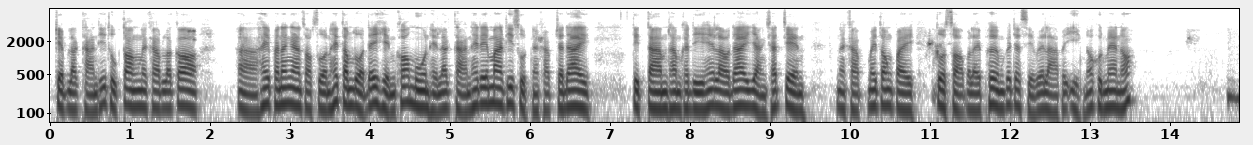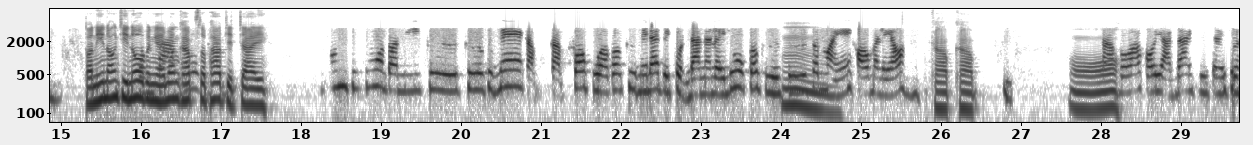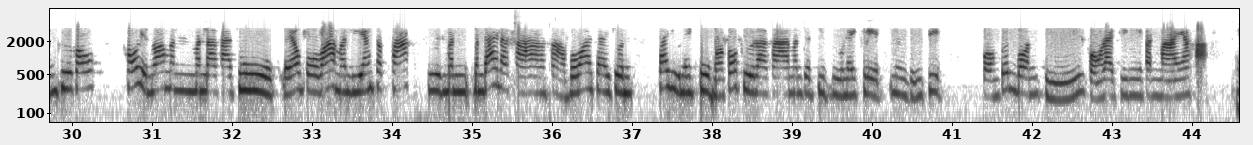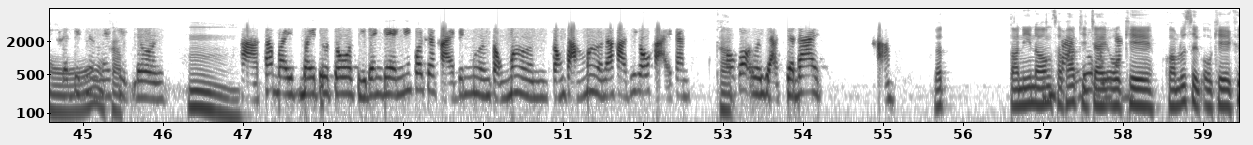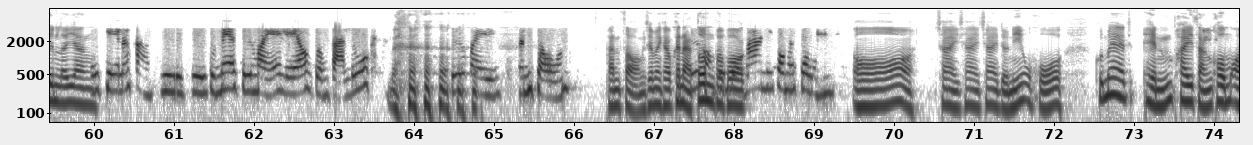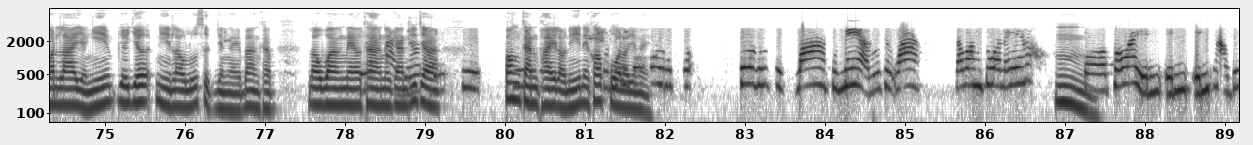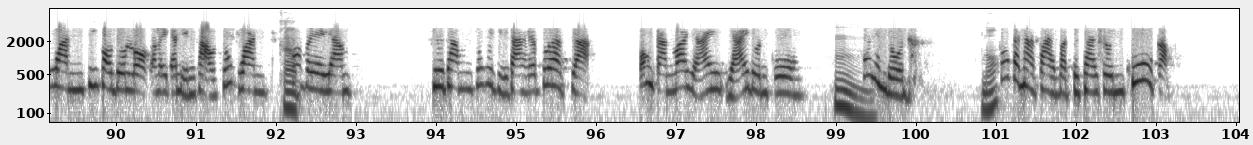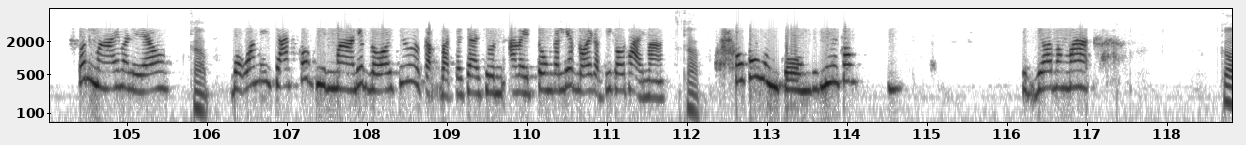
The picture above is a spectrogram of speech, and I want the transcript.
เก็บหลักฐานที่ถูกต้องนะครับ แล้วก็ให้พนักงานสอบสวนให้ตำรวจได้เห็นข้อมูลเห็นหลักฐานให้ได้มากที่สุดนะครับ จะได้ติดตามทำคดีให้เราได้อย่างชัดเจนนะครับ ไม่ต้องไปตรวจสอบอะไรเพิ่มก็จะเสียเวลาไปอีกเนาะคุณแม่เนาะ ตอนนี้น้องจีโน่เป็นไงบ้างครับ สภาพจิตใจห้องที่โน่ตอนนี้คือคือคุณแม่กับกับครอบครัวก็คือไม่ได้ไปกดดันอะไรลูกก็คือซื้ออมต้นไม้ให้เขามาแล้ว ครับครับอ๋อค่ะเพราะว่าเขาอยากได้คือใจชนคือเขาเขาเห็นว่ามันมันราคาถูก แล้วเพราะว่ามันเลี้ยงสักพักคือมันมันได้ราคาค่ะ เพราะว่าใจชนถ้าอยู่ในกลุ่มอะก็คือราคามันจะติดอยู่ในเกรดหนึ่งถึงสิบของต้นบอลสีของราชินีพันไม้อะค่ะอ๋อ จะติดหนึ่งในครับสิบเลยอืมค่ะ ถ้าใบใบโตๆสีแดงๆนี่ก็จะขายเป็นหมื่นสองหมื่นสองสามหมื่นนะคะ ที่เขาขายกันครับเขาก็เอออยากจะได้ค่ะ แล้วตอนนี้น้องสงสสารภาพจิตใจลูกเหมืโออนกันเค ความรู้สึกโอเคขึ้นแล้วยัง โอเคแล้วค่ะคือคือคุณแม่ซื้อใหม่ให้แล้วสงสารลูก ซื้อไปพันสองพันสองใช่ไหมครับ ขนาดต้นพอๆบ้านนี่เขามาส่งๆอ๋อ ใช่ใช่ใช่เดี๋ยวนี้โอ้โห คุณแม่เห็นภัยสังคมออนไลน์อย่างนี้ เยอะๆนี่เรารู้สึกยังไงบ้างครับ เราวางแนวทางในการที่จะคือป้องกันภัยเหล่านี้ในครอบครัวเรายังไงก็รู้สึกว่าคุณแม่รู้สึกว่าระวังตัวแล้วอืมเพราะเพราะว่าเห็นเห็นเห็นข่าวทุกวันที่เขาโดนหลอกอะไรกันเห็นข่าวทุกวันครับก็พยายาม คือทำทุกวิถีทางแล้วเพื่อจะป้องกันว่าอย่าให้อย่าให้โดนโกงอืมก็ยังโดน เนาะก็ขนาดถ่ายบัตรประชาชนคู่กับ ต้นไม้มาแล้ว ครับ บอกว่าไม่ชัดก็พิมพ์มาเรียบร้อยชื่อกับบัตรประชาชนอะไรตรงกันเรียบร้อยกับที่เขาถ่ายมา ครับเขาก็ยังโกงคุณแม่ก็สุดยอดมากก็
